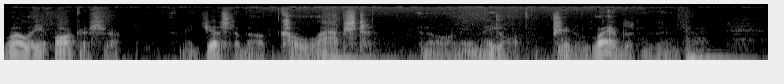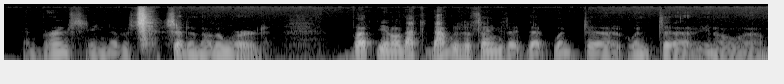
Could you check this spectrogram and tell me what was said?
Well, the orchestra, I mean, just about collapsed. You know, I mean, they all laughed. And Bernstein never said another word. But, you know, that, that was the thing that, that went, uh, went uh, you know, um,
